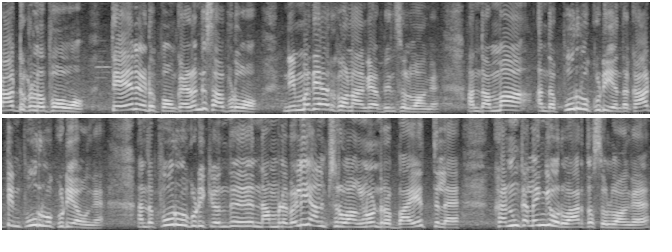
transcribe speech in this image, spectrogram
காட்டுக்குள்ளே போவோம். தேன் எடுப்போம் கிழங்கு சாப்பிடுவோம். நிம்மதியாக இருக்கோம் நாங்கள் அப்படின்னு சொல்லுவாங்க. அந்த அம்மா அந்த பூர்வக்குடி அந்த காட்டின் பூர்வக்குடி அவங்க. அந்த பூர்வக்குடிக்கு வந்து நம்மளை வெளியே அனுப்பிச்சிருவாங்களோன்ற பயத்தில் கண் கலங்கி ஒரு வார்த்தை சொல்லுவாங்க.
